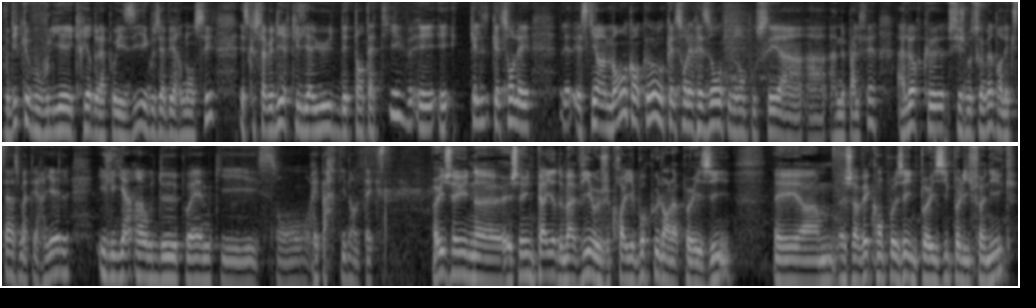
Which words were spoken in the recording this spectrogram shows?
Vous dites que vous vouliez écrire de la poésie et que vous avez renoncé. Est-ce que cela veut dire qu'il y a eu des tentatives et, quelles, sont les Est-ce qu'il y a un manque encore ou quelles sont les raisons qui vous ont poussé à, ne pas le faire? Alors que, si je me souviens dans l'extase matérielle, il y a un ou deux poèmes qui sont répartis dans le texte. Oui, j'ai une, j'ai une période de ma vie où je croyais beaucoup dans la poésie. Et j'avais composé une poésie polyphonique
